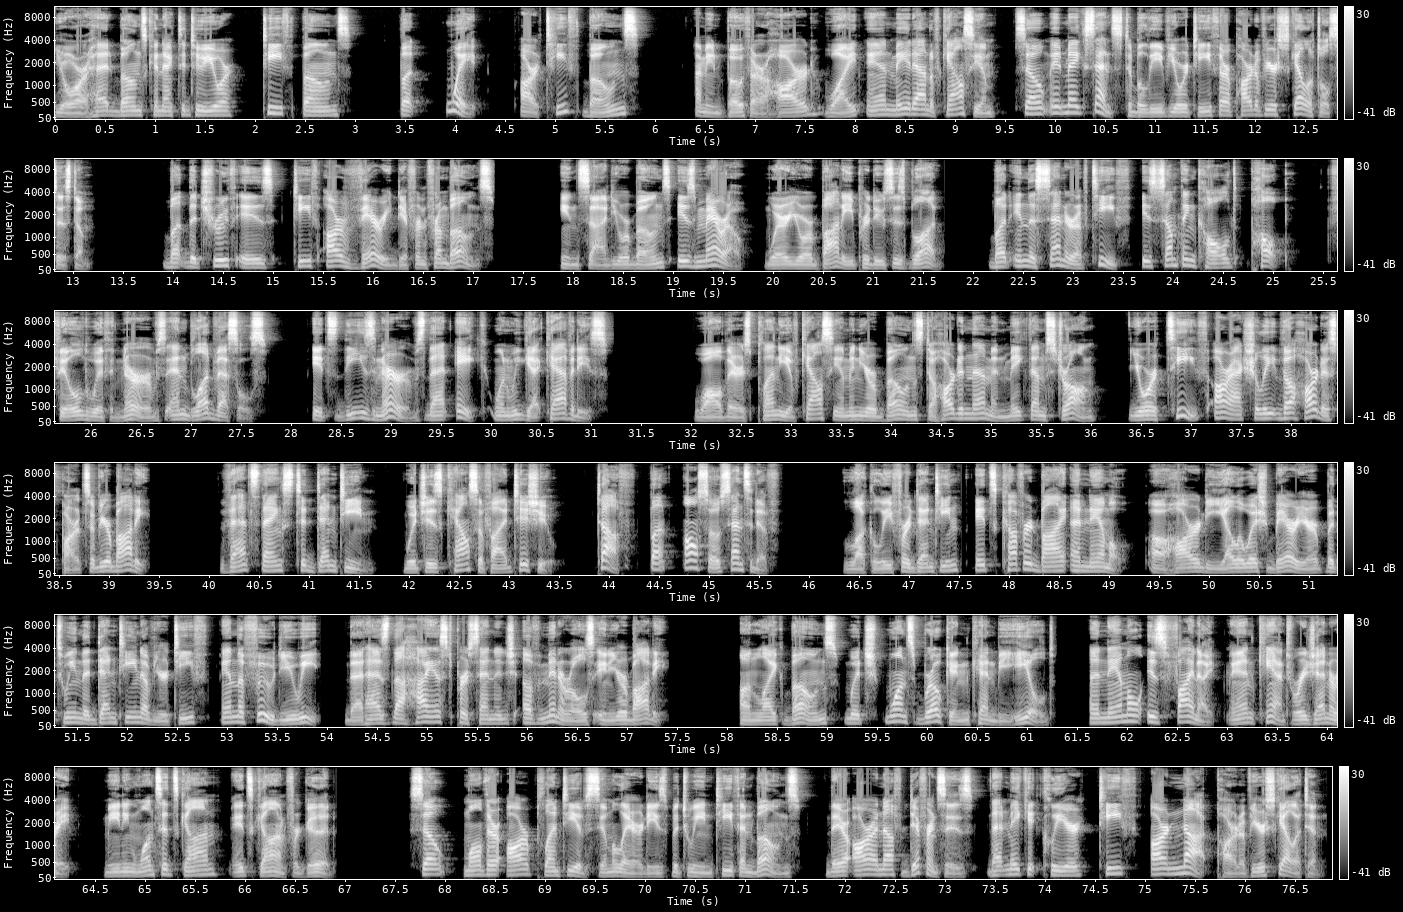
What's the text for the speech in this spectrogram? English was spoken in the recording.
Your head bones connected to your teeth bones. But wait, are teeth bones? I mean, both are hard, white, and made out of calcium, so it makes sense to believe your teeth are part of your skeletal system. But the truth is, teeth are very different from bones. Inside your bones is marrow, where your body produces blood. But in the center of teeth is something called pulp, filled with nerves and blood vessels. It's these nerves that ache when we get cavities. While there's plenty of calcium in your bones to harden them and make them strong, your teeth are actually the hardest parts of your body. That's thanks to dentine, which is calcified tissue, tough, but also sensitive. Luckily for dentine, it's covered by enamel, a hard yellowish barrier between the dentine of your teeth and the food you eat that has the highest percentage of minerals in your body. Unlike bones, which once broken can be healed, enamel is finite and can't regenerate meaning once it's gone, it's gone for good. So, while there are plenty of similarities between teeth and bones, there are enough differences that make it clear teeth are not part of your skeleton.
